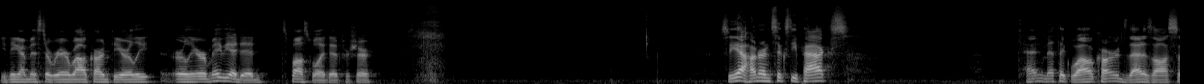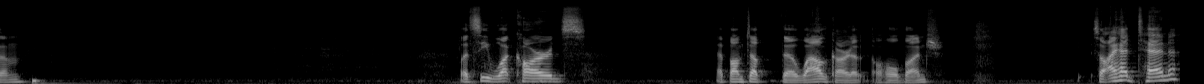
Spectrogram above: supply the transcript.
You think I missed a rare wild card the early earlier? Maybe I did. It's possible I did for sure. So yeah, 160 packs. 10 mythic wild cards. That is awesome. Let's see what cards that bumped up the wild card a, a whole bunch. So I had 10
